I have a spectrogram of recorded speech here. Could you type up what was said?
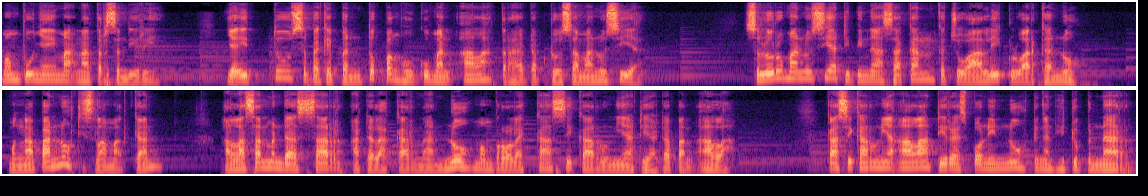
mempunyai makna tersendiri yaitu sebagai bentuk penghukuman Allah terhadap dosa manusia. Seluruh manusia dibinasakan kecuali keluarga Nuh. Mengapa Nuh diselamatkan? Alasan mendasar adalah karena Nuh memperoleh kasih karunia di hadapan Allah. Kasih karunia Allah diresponi Nuh dengan hidup benar,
